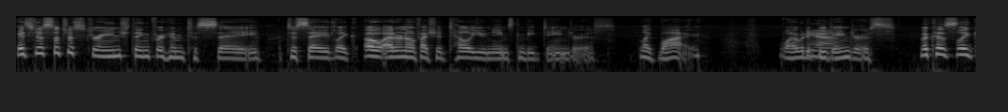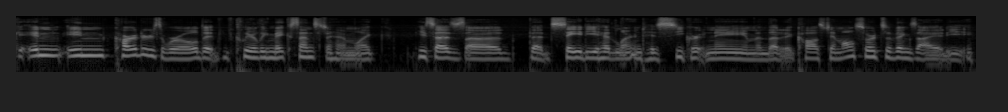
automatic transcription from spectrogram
It's just such a strange thing for him to say. To say, like, oh, I don't know if I should tell you names can be dangerous. Like, why? Why would it Yeah. be dangerous? Because, like, in, in Carter's world, it clearly makes sense to him. Like, he says uh, that Sadie had learned his secret name and that it caused him all sorts of anxiety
